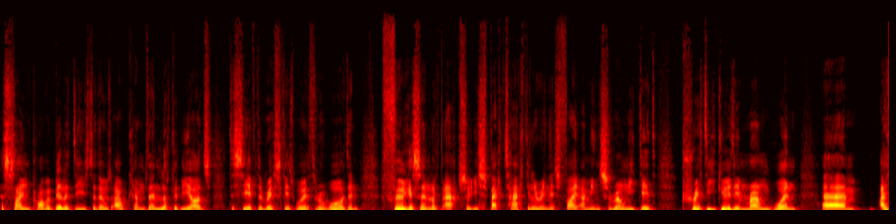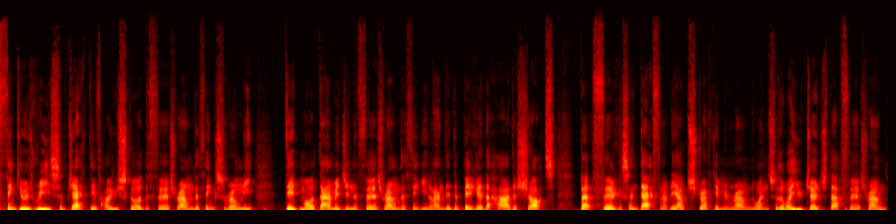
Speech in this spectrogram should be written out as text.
assign probabilities to those outcomes, then look at the odds to see if the risk is worth the reward. And Ferguson looked absolutely spectacular in this fight. I mean, Cerrone did pretty good in round one. Um, I think it was really subjective how you scored the first round. I think Cerrone did more damage in the first round. I think he landed the bigger, the harder shots, but Ferguson definitely outstruck him in round one. So the way you judged that first round,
